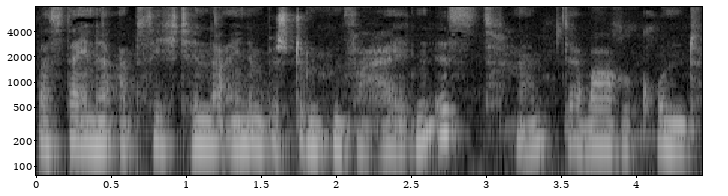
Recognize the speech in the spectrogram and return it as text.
was deine Absicht hinter einem bestimmten Verhalten ist, ne? der wahre Grund.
